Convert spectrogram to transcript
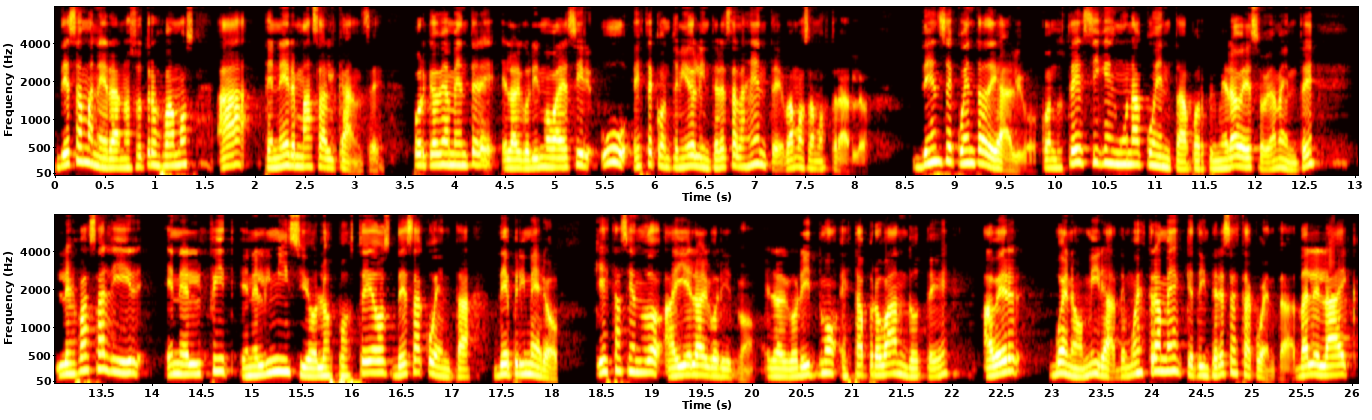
De esa manera nosotros vamos a tener más alcance. Porque obviamente el algoritmo va a decir, uh, este contenido le interesa a la gente, vamos a mostrarlo dense cuenta de algo. Cuando ustedes siguen una cuenta por primera vez, obviamente, les va a salir en el feed, en el inicio, los posteos de esa cuenta de primero. ¿Qué está haciendo ahí el algoritmo? El algoritmo está probándote a ver, bueno, mira, demuéstrame que te interesa esta cuenta. Dale like,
